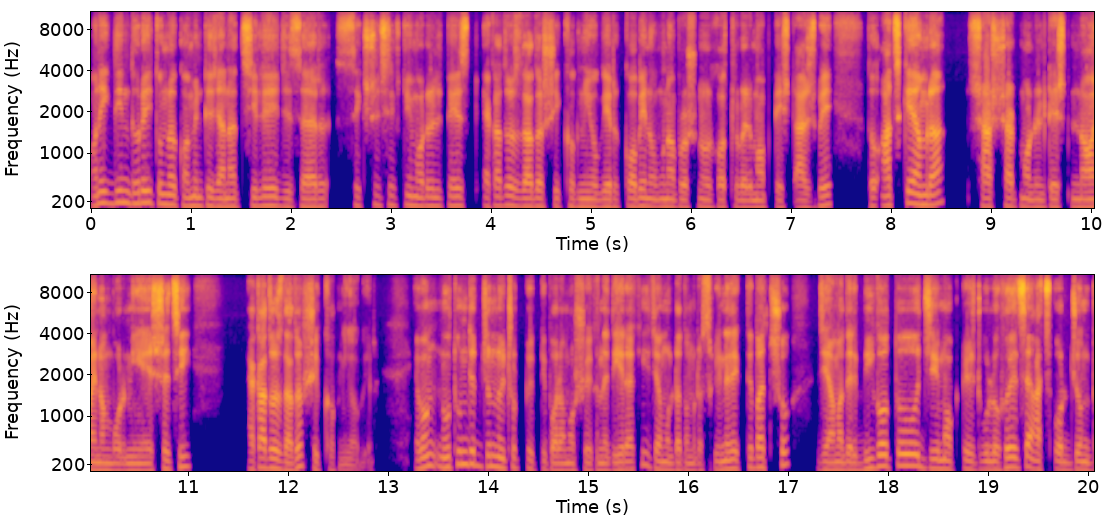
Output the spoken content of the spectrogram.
অনেক দিন ধরেই তোমরা কমেন্টে জানাচ্ছিলে যে, sir sixty sixty model test একাদশ দ্বাদশ শিক্ষক নিয়োগের কবে নমুনা প্রশ্ন প্রশ্নপত্রের মক টেস্ট আসবে? তো আজকে আমরা ষাট ষাট মডেল টেস্ট নয় নম্বর নিয়ে এসেছি। একাদশ দ্বাদশ শিক্ষক নিয়োগের। এবং নতুনদের জন্য ছোট্ট একটি পরামর্শ এখানে দিয়ে রাখি, যেমনটা তোমরা স্ক্রিনে দেখতে পাচ্ছ, যে আমাদের বিগত যে মক টেস্টগুলো হয়েছে, আজ পর্যন্ত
